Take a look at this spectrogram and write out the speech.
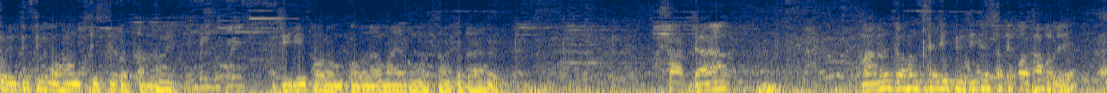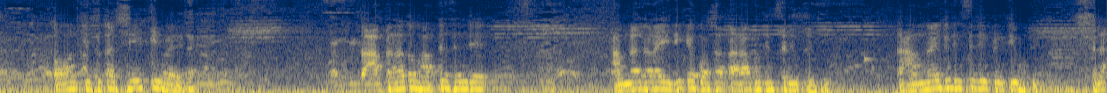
করিতেছি মহান সৃষ্টিকর্তার নামে, যিনি পরম করুণাময় এবং অত্যন্ত দয়ালু। যারা মানুষ যখন সেলিব্রিটিদের সাথে কথা বলে, তখন কিছুটা সেই কি হয়ে যায়। তা আপনারা তো ভাবতেছেন যে, আমরা যারা এদিকে বসা, তারা বুঝি সেলিব্রিটি তা আমরাই যদি সেলিব্রিটি হই, তাহলে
